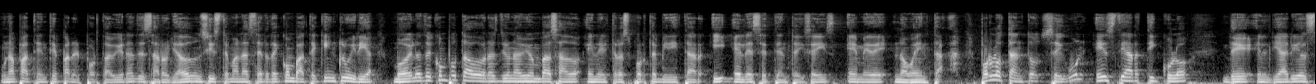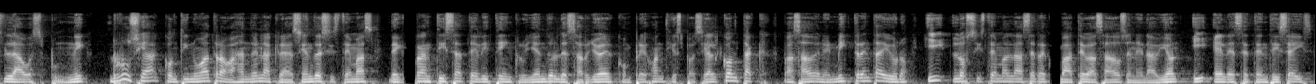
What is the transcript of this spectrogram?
una patente para el portaaviones desarrollado de un sistema láser de combate que incluiría modelos de computadoras de un avión basado en el transporte militar IL-76MD-90A. Por lo tanto, según este artículo del diario Slav Sputnik, Rusia continúa trabajando en la creación de sistemas de guerra antisatélite, incluyendo el desarrollo del complejo antiespacial Contact basado en el MiG-31 y los sistemas láser de combate basados en el avión IL-76.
